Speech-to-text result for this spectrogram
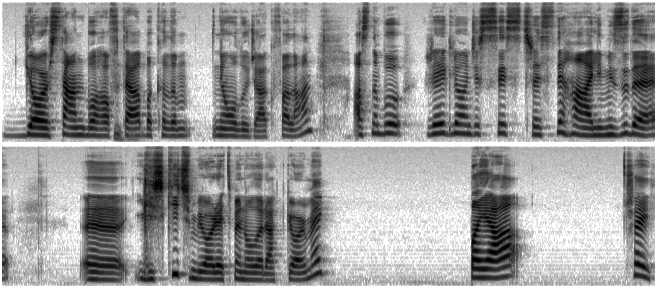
görsen bu hafta bakalım ne olacak falan. Aslında bu regl öncesi stresli halimizi de e, ilişki için bir öğretmen olarak görmek bayağı şey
